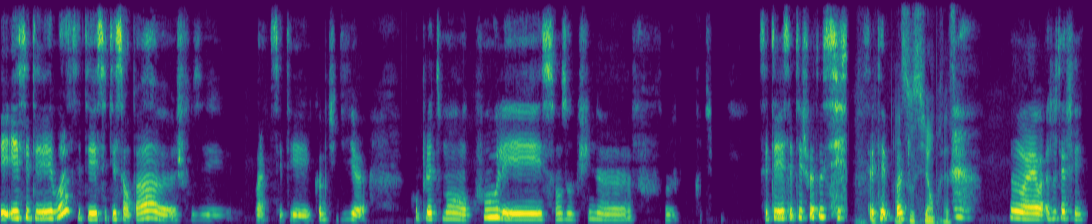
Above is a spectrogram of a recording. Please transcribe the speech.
et, et c'était voilà, c'était c'était sympa. je faisais voilà, c'était, comme tu dis, euh, complètement cool et sans aucune. Euh, c'était, c'était chouette aussi, cette époque. Insouciant presque. Ouais, ouais, tout à fait.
